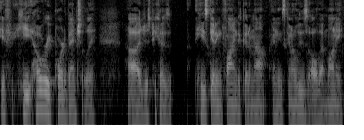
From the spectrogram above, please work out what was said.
if he he'll report eventually, uh, just because he's getting fined a good amount and he's gonna lose all that money.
